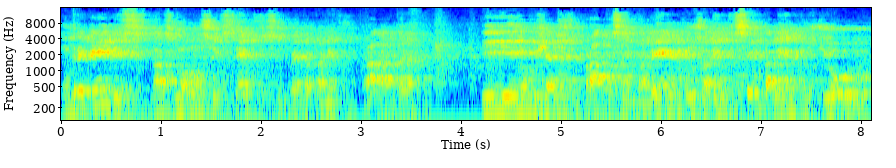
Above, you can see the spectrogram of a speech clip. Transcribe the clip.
Entreguei-lhes nas mãos 650 talentos de prata, e objetos de prata cem talentos, além de cem talentos de ouro,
